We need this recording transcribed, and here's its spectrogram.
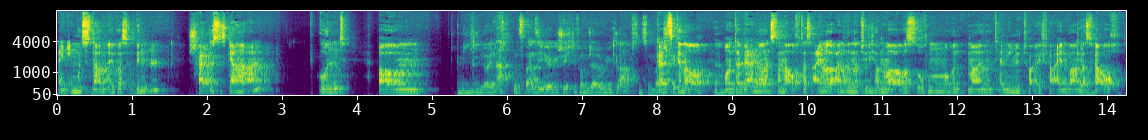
einen emotional mit irgendwas verbinden. Schreibt uns das gerne an und ähm, Wie die 928er Geschichte von Jeremy Clarkson zum Beispiel. Ganz genau. Ja. Und da werden wir uns dann auch das ein oder andere natürlich auch nochmal raussuchen und mal einen Termin mit euch vereinbaren, Genau. dass wir auch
